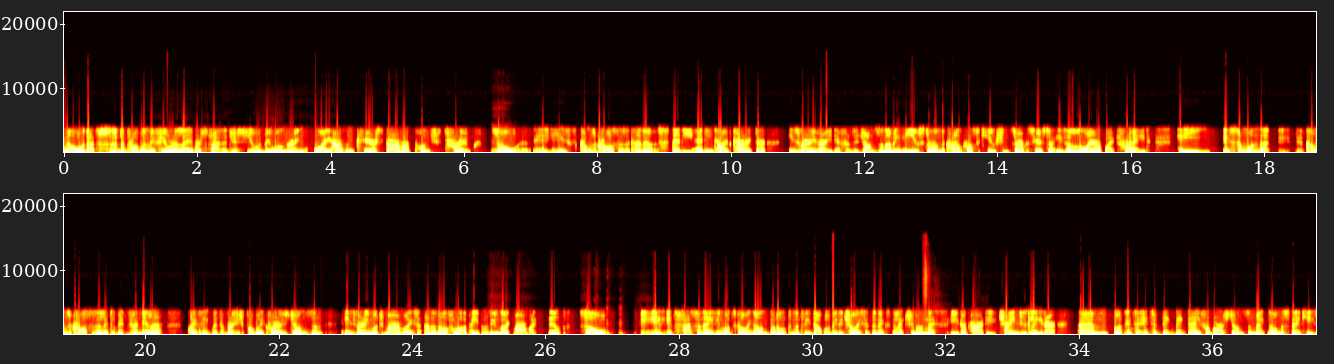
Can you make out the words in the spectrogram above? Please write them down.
No, that's the problem. If you were a Labour strategist, you would be wondering why hasn't Keir Starmer punched through. Mm. So he he's comes across as a kind of steady Eddie type character. He's very, very different to Johnson. I mean, he used to run the Crown Prosecution Service here, so he's a lawyer by trade. He is someone that comes across as a little bit vanilla. I think, with the British public, whereas Johnson is very much Marmite, and an awful lot of people do like Marmite still. So it, it's fascinating what's going on, but ultimately that will be the choice at the next election unless either party changes leader. Um, but it's a, it's a big, big day for Boris Johnson. Make no mistake, he's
